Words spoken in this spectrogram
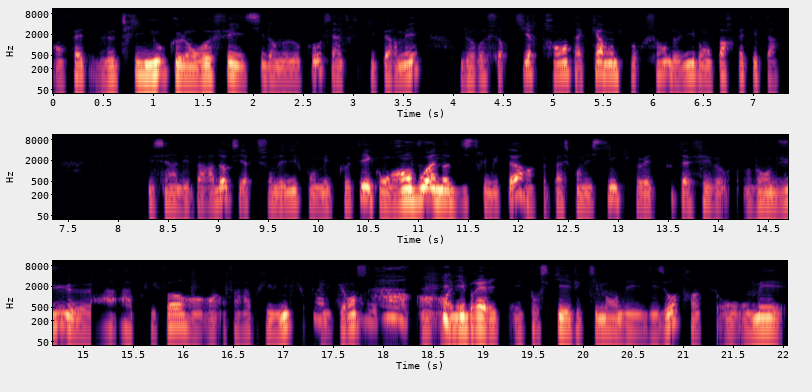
en fait, le tri, nous, que l'on refait ici dans nos locaux, c'est un tri qui permet de ressortir 30 à 40% de livres en parfait état. Et c'est un des paradoxes, c'est-à-dire que ce sont des livres qu'on met de côté et qu'on renvoie à notre distributeur parce qu'on estime qu'ils peuvent être tout à fait ven- vendus euh, à, à prix fort, en- en- enfin à prix unique en Ouais, l'occurrence, en l'occurrence. en, en librairie. Et pour ce qui est effectivement des, des autres, on, on met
